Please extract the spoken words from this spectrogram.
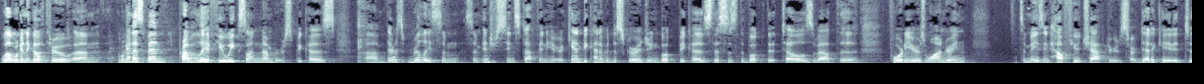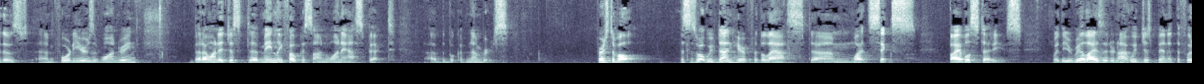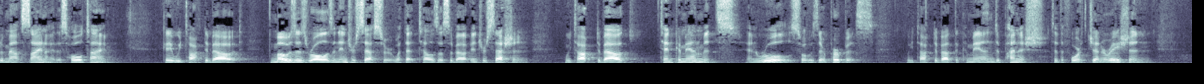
Well, we're going to go through, um, we're going to spend probably a few weeks on numbers because um, there's really some, some interesting stuff in here. It can be kind of a discouraging book because this is the book that tells about the 40 years wandering. It's amazing how few chapters are dedicated to those um, 40 years of wandering. But I want to just uh, mainly focus on one aspect of the book of Numbers. First of all, this is what we've done here for the last, um, what, six Bible studies. Whether you realize it or not, we've just been at the foot of Mount Sinai this whole time. Okay, we talked about Moses' role as an intercessor, what that tells us about intercession. We talked about Ten Commandments and rules. What was their purpose? We talked about the command to punish to the fourth generation.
